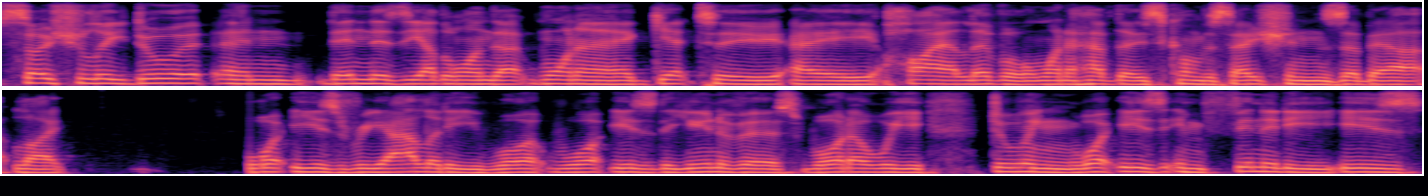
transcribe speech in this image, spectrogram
socially do it and then there's the other one that want to get to a higher level and want to have those conversations about like what is reality? What what is the universe? What are we doing? What is infinity? Is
